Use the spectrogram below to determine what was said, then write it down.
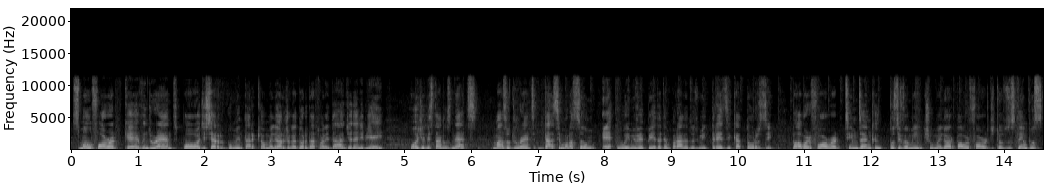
Small forward Kevin Durant pode-se argumentar que é o melhor jogador da atualidade da NBA, Hoje ele está nos Nets, mas o Durant da simulação é o MVP da temporada 2013-14. Power Forward Tim Duncan, possivelmente o melhor Power Forward de todos os tempos,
